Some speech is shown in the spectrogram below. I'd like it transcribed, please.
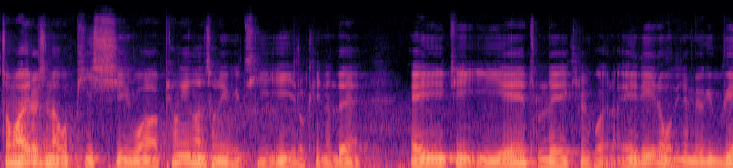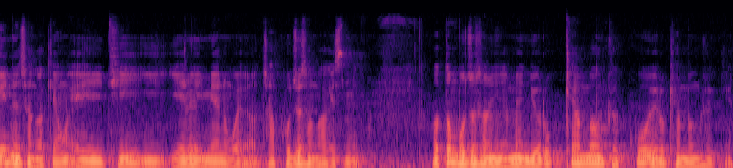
점 I를 지나고 BC와 평행한 선이 여기 DE 이렇게 있는데 ADE의 둘레의 길 구해라. ADE는 어디냐면 여기 위에 있는 삼각형 ADE 얘를 의미하는 거예요. 자, 보조선 가겠습니다. 어떤 보조선이냐면 이렇게 한번 긋고 이렇게 한번 긋게요.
